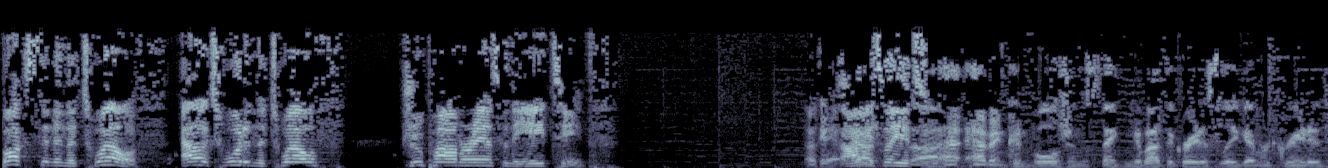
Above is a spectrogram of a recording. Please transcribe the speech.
Buxton in the twelfth. Alex Wood in the twelfth. Drew Pomeranz in the eighteenth. Okay, obviously it's, uh, ha- having convulsions thinking about the greatest league ever created.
